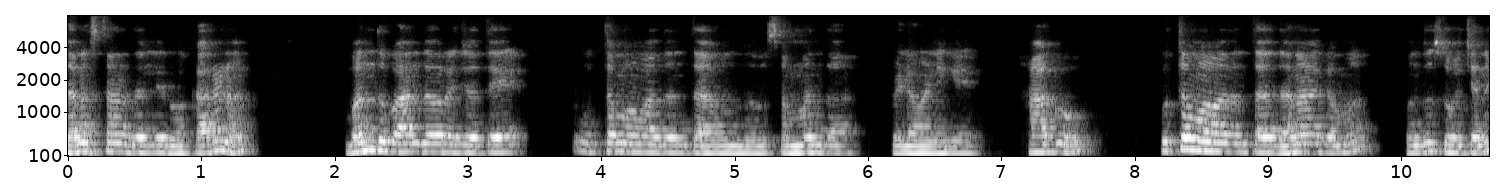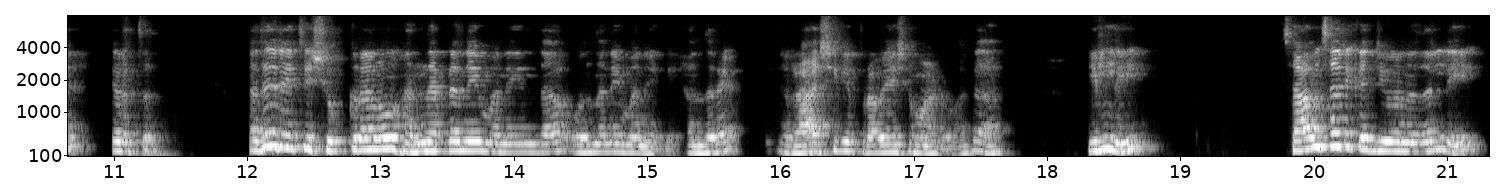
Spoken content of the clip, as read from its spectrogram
ಧನಸ್ಥಾನದಲ್ಲಿರುವ ಕಾರಣ ಬಂಧು ಬಾಂಧವರ ಜೊತೆ ಉತ್ತಮವಾದಂತಹ ಒಂದು ಸಂಬಂಧ ಬೆಳವಣಿಗೆ ಹಾಗೂ ಉತ್ತಮವಾದಂತಹ ಧನಾಗಮ ಒಂದು ಸೂಚನೆ ಇರ್ತದೆ. ಅದೇ ರೀತಿ ಶುಕ್ರನು ಹನ್ನೆರಡನೇ ಮನೆಯಿಂದ ಒಂದನೇ ಮನೆಗೆ, ಅಂದರೆ ರಾಶಿಗೆ ಪ್ರವೇಶ ಮಾಡುವಾಗ ಇಲ್ಲಿ ಸಾಂಸಾರಿಕ ಜೀವನದಲ್ಲಿ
